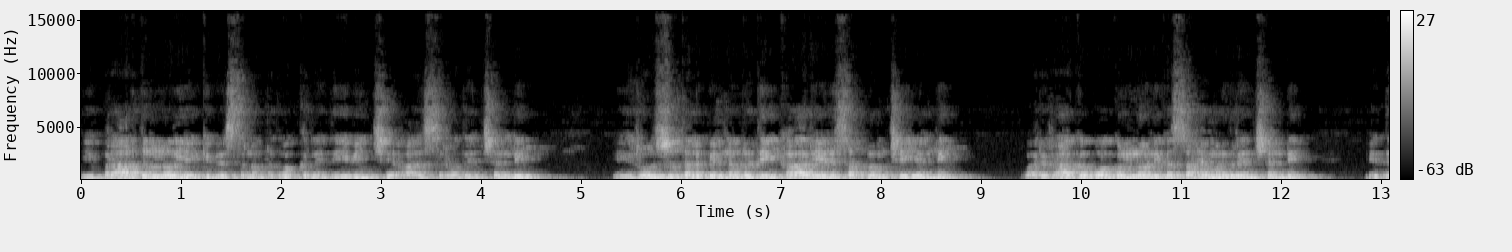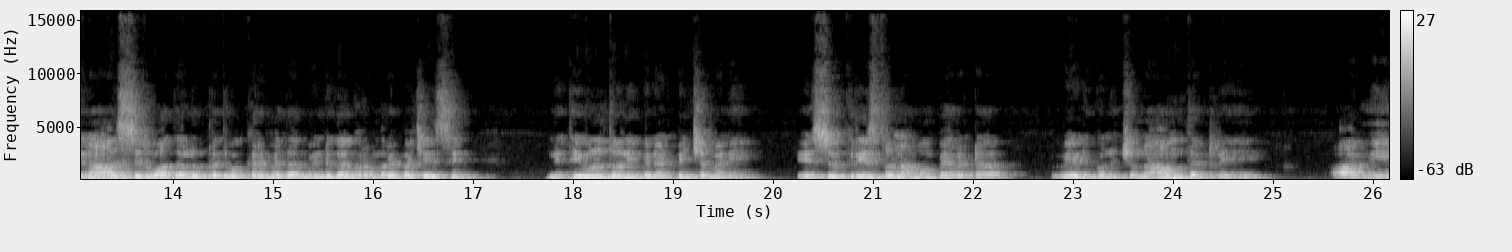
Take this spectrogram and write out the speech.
ఈ ప్రార్థనలో ఏకీవేస్తున్న ప్రతి ఒక్కరిని దీవించి ఆశీర్వదించండి. ఈరోజు తలపెట్టిన ప్రతి కార్యాన్ని సఫలం చేయండి. వారి రాకపోకల్లో నీకు సహాయం అనుగ్రహించండి. ఏదైనా ఆశీర్వాదాలు ప్రతి ఒక్కరి మీద మెండుగా కృమరింపచేసి నీ దీవులతో నింపి నడిపించమని యేసుక్రీస్తు నామం పేరట వేడుకొనుచున్నాం తండ్రి. ఆమె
